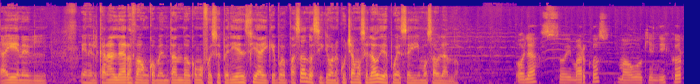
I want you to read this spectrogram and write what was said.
ahí en el, en el canal de Earthbound comentando cómo fue su experiencia y qué fue pasando, así que bueno, escuchamos el audio y después seguimos hablando. Hola, soy Marcos, Mau aquí en Discord.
